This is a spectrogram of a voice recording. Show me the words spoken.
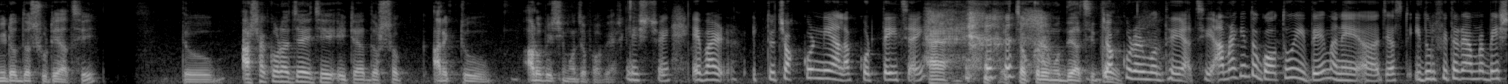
মিড অফ দ্য শুটে আছি। তো আশা করা যায় যে এটা দর্শক আরেকটু আরও বেশি মজা পাবে আর নিশ্চয়ই। এবার একটু চক্কর নিয়ে আলাপ করতেই চাই। হ্যাঁ হ্যাঁ, চক্করের মধ্যে আছি তো। চক্করের মধ্যেই আছি। আমরা কিন্তু গত ঈদে মানে জাস্ট ঈদ উল ফিতরে আমরা বেশ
